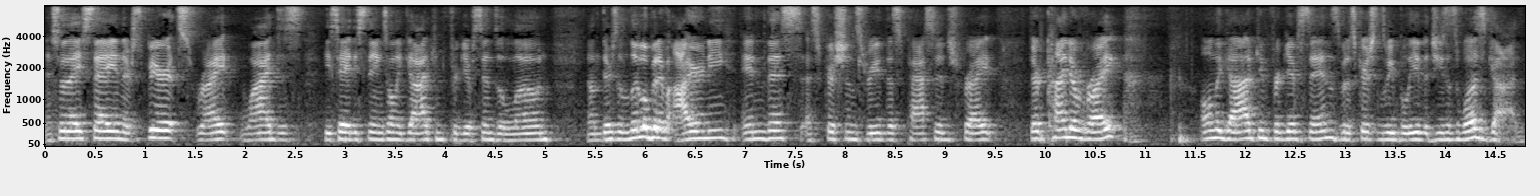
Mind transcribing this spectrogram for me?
And so they say in their spirits, right? Why does he say these things? Only God can forgive sins alone. Um, there's a little bit of irony in this as Christians read this passage, right? They're kind of right. only God can forgive sins, but as Christians, we believe that Jesus was God.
